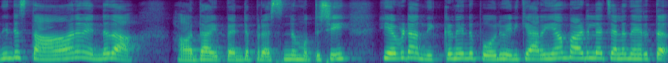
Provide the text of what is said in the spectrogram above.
നിന്റെ സ്ഥാനം എന്നതാ? അതാ ഇപ്പം എന്റെ പ്രശ്നം മുത്തശ്ശി. എവിടെ നിൽക്കണേന്ന് പോലും എനിക്കറിയാൻ പാടില്ല ചില നേരത്ത്.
